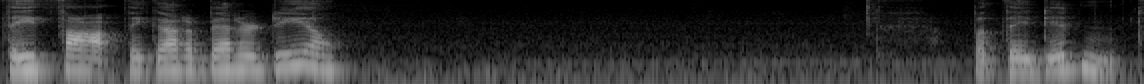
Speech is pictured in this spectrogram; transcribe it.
They thought they got a better deal, but they didn't.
